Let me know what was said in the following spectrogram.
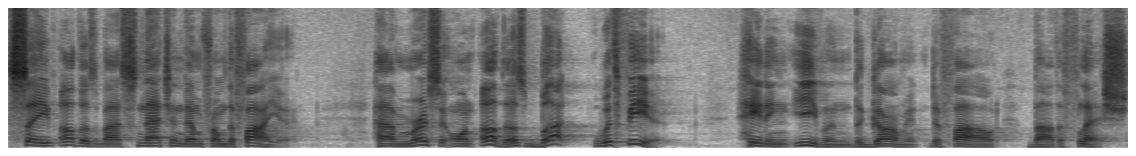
Save others by snatching them from the fire. Have mercy on others, but with fear, hating even the garment defiled by the flesh.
